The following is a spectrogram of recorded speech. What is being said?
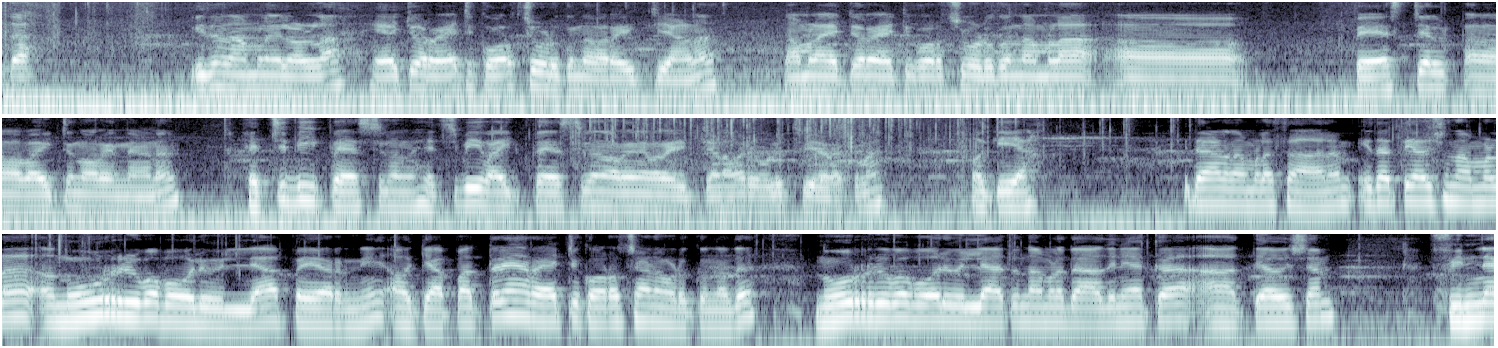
ഇതാ ഇത് നമ്മളിലുള്ള ഏറ്റവും റേറ്റ് കുറച്ച് കൊടുക്കുന്ന വെറൈറ്റിയാണ് നമ്മൾ ഏറ്റവും റേറ്റ് കുറച്ച് കൊടുക്കുന്ന നമ്മളെ പേസ്റ്റൽ വൈറ്റ് എന്ന് പറയുന്നതാണ്. H B pastel H B white pastel എന്ന് പറയുന്ന വെറൈറ്റിയാണ് അവർ ഒളിച്ച് കിടക്കുന്നത് ഓക്കെ ഇതാണ് നമ്മളെ സാധനം. ഇത് അത്യാവശ്യം നമ്മൾ നൂറ് രൂപ പോലും ഇല്ല പെയറിന് ഓക്കെ അപ്പോൾ അത്രയും റേറ്റ് കുറച്ചാണ് കൊടുക്കുന്നത്. നൂറ് രൂപ പോലും ഇല്ലാത്ത നമ്മളത് അതിനെയൊക്കെ അത്യാവശ്യം പിന്നെ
